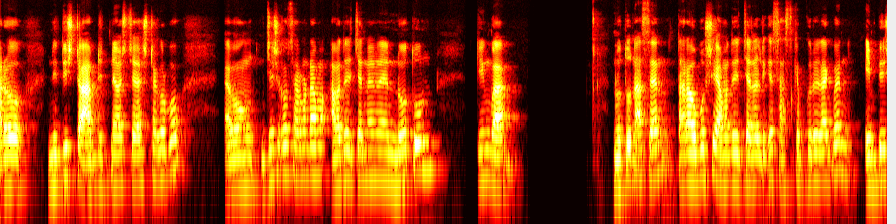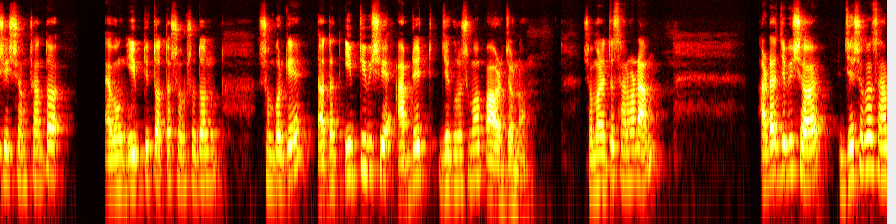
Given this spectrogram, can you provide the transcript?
আরও নির্দিষ্ট আপডেট নেওয়ার চেষ্টা করব। এবং যে সকল স্যার আমাদের চ্যানেলে নতুন কিংবা নতুন আছেন, তারা অবশ্যই আমাদের চ্যানেলটিকে সাবস্ক্রাইব করে রাখবেন। এমপিএসসি সংক্রান্ত এবং ইপটি তথ্য সংশোধন সম্পর্কে, অর্থাৎ ইপটি বিষয়ে আপডেট যে কোনো সময় পাওয়ার জন্য। সম্মানিত স্যার আটার যে বিষয়, যে সকল স্যার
